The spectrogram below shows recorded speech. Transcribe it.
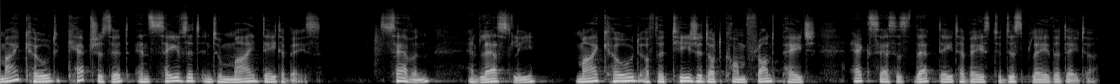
My code captures it and saves it into my database. 7. And lastly, my code of the Teesche.com front page accesses that database to display the data.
